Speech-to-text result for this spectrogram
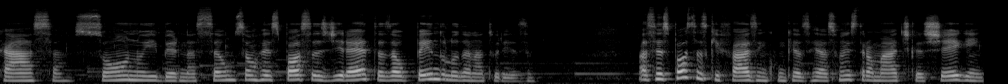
caça, sono e hibernação são respostas diretas ao pêndulo da natureza. As respostas que fazem com que as reações traumáticas cheguem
